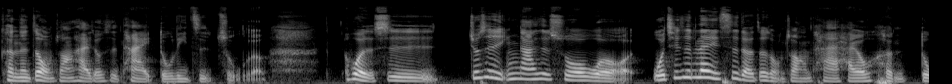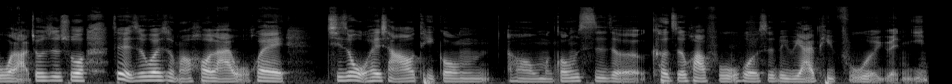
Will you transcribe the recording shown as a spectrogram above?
可能这种状态就是太独立自主了，或者是就是应该是说我我其实类似的这种状态还有很多啦，就是说这也是为什么后来我会。其实我会想要提供呃我们公司的客制化服务或者是 VVIP 服务的原因，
